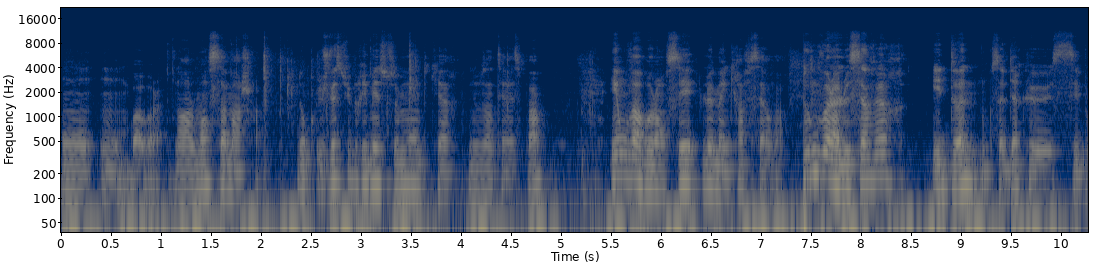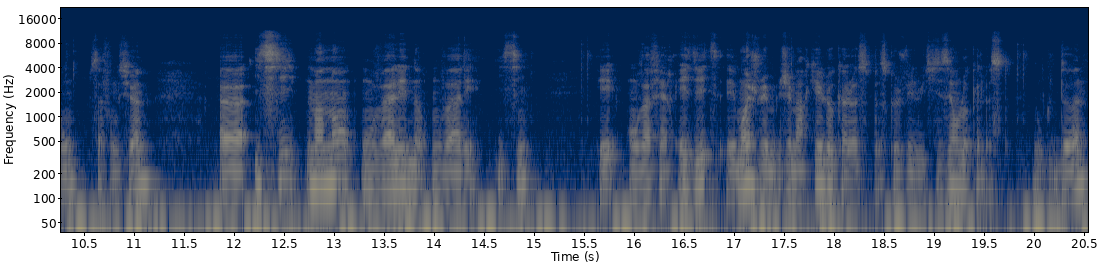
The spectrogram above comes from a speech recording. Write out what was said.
bah voilà, normalement ça marchera. Donc je vais supprimer ce monde car il ne nous intéresse pas. et on va relancer le Minecraft server. Donc voilà, le serveur est done, donc ça veut dire que c'est bon, ça fonctionne. Euh, ici, maintenant, on va aller, on va aller ici, et on va faire edit, et moi j'ai marqué localhost, parce que je vais l'utiliser en localhost. Donc done,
